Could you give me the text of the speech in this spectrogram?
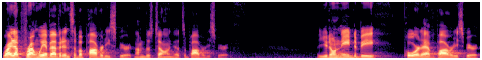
Right up front, we have evidence of a poverty spirit. I'm just telling you, it's a poverty spirit. You don't need to be poor to have a poverty spirit.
